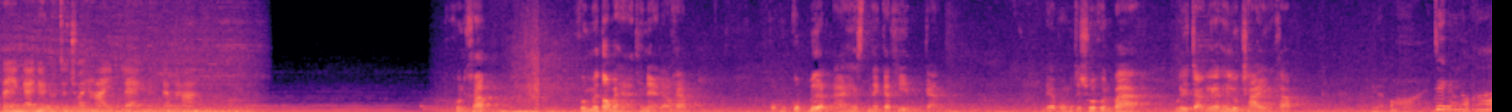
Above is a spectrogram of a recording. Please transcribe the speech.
แต่ยังไงเดี๋ยวหนูจะช่วยหาอีกแรงหนึ่งนะคะคคุณครับ คุณไม่ต้องไปหาที่ไหนแล้วครับ ผมกรุ๊ปเลือด RH negative เหมือนกัน เดี๋ยวผมจะช่วยคุณป้าบริจาคเลือดให้ลูกชายเองครับ โอ้จริงเหรอคะ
